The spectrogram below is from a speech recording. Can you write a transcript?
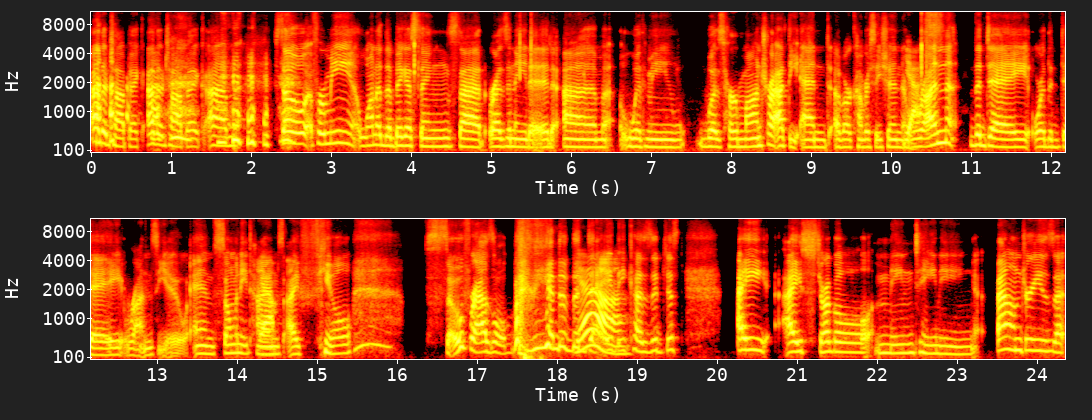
Other topic. other topic. Um, so for me, one of the biggest things that resonated um, with me was her mantra at the end of our conversation: Yes. "Run the day, or the day runs you." And so many times I feel so frazzled by the end of the Yeah. day because it just. I I struggle maintaining boundaries at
